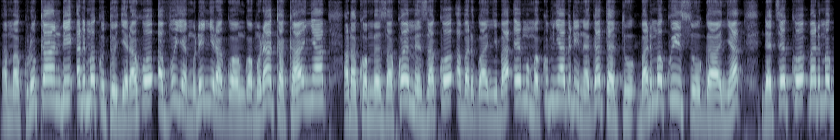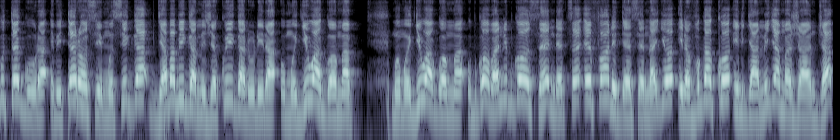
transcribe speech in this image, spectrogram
Amakuru kandi arimo kutugeraho avuye muri Nyiragongo muri aka kanya arakomeza kwemeza ko abarwanyi ba M makumyabiri na gatatu barimo kwisuganya ndetse ko barimo gutegura ibitero simusiga byaba bigamije kwigarurira umujyi wa Goma. Mu mujyi wa Goma ubwoba ni bwose ndetse FRDC na yo iravuga ko iryamiye amajanja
